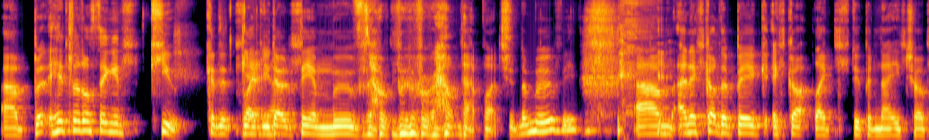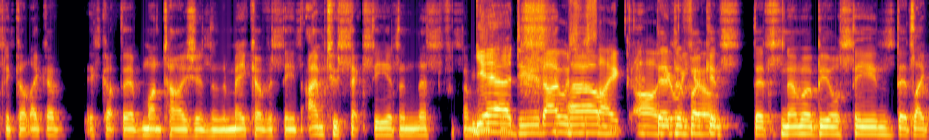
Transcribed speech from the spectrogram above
Uh, but his little thing is cute because it's like you yeah. don't see him move move around that much in the movie. Um, and it's got the big, it's got like stupid nighty And It's got like a, it's got the montages and the makeover scenes. I'm too sexy is in this for some yeah reason. dude I was just Um, like oh here there's we a fucking go there's snowmobile scenes. There's like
